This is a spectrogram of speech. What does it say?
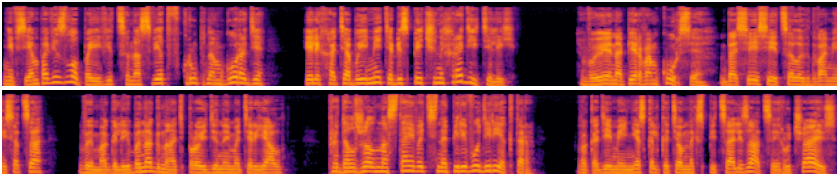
Не всем повезло появиться на свет в крупном городе или хотя бы иметь обеспеченных родителей. Вы на первом курсе, до сессии целых два месяца. Вы могли бы нагнать пройденный материал. Продолжал настаивать на переводе ректор. В Академии несколько темных специализаций, ручаюсь.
